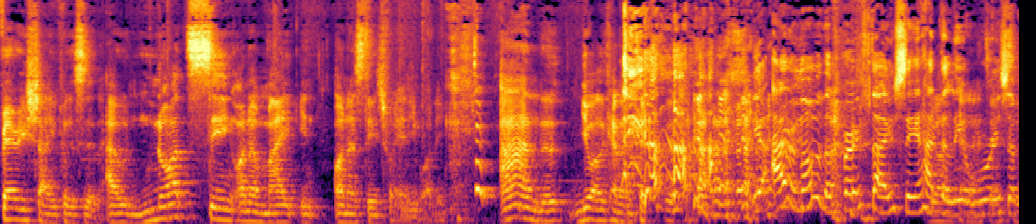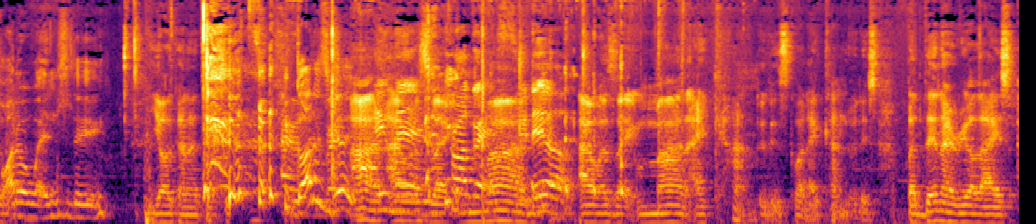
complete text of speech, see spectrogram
very shy person. I would not sing on a mic in on a stage for anybody. and you all kind of texted. yeah, I remember the first time Shayne had to lead kinda worship on a Wednesday. Y'all kind of texted. I God is good. And I was like, Progress. man, I was like, man, I can't do this, God, I can't do this. But then I realized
